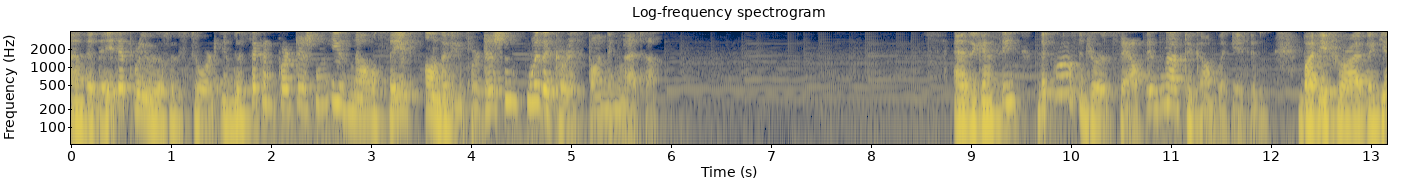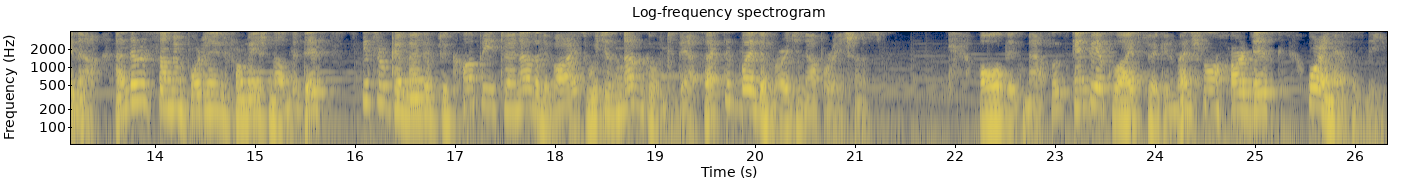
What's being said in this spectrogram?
and the data previously stored in the second partition is now saved on the new partition with the corresponding letter. As you can see, the procedure itself is not too complicated, but if you are a beginner and there is some important information on the disks, it's recommended to copy it to another device which is not going to be affected by the merging operations. All these methods can be applied to a conventional hard disk or an SSD.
